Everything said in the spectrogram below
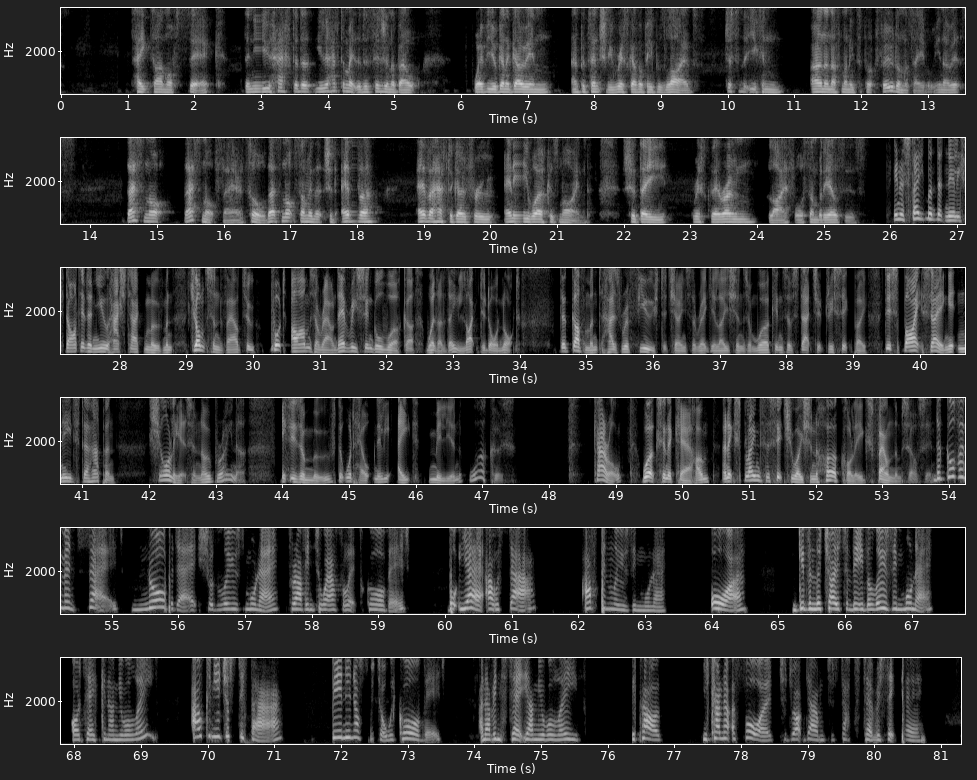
take time off sick, then you have to you have to make the decision about whether you're going to go in and potentially risk other people's lives just so that you can earn enough money to put food on the table. You know, it's that's not that's not fair at all. That's not something that should ever ever have to go through any worker's mind should they risk their own life or somebody else's. In a statement that nearly started a new hashtag movement, Johnson vowed to put arms around every single worker, whether they liked it or not. The government has refused to change the regulations and workings of statutory sick pay, despite saying it needs to happen. Surely it's a no brainer. It is a move that would help nearly 8 million workers. Carol works in a care home and explains the situation her colleagues found themselves in. The government said nobody should lose money for having to isolate for COVID, but yeah, our staff have been losing money or given the choice of either losing money or taking annual leave. How can you justify being in hospital with COVID and having to take annual leave? Because you cannot afford to drop down to statutory sick pay.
